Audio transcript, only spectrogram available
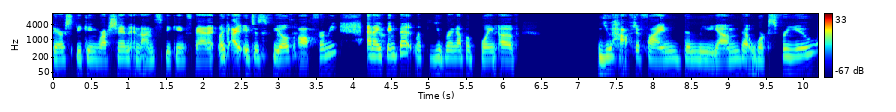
they're speaking Russian and I'm speaking Spanish. Like I, it just feels off for me. And I think that like you bring up a point of you have to find the medium that works for you.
